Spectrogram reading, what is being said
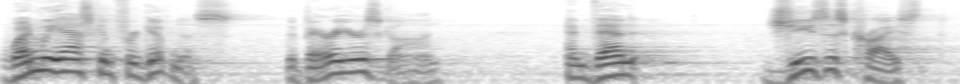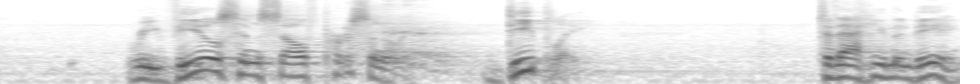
When we ask him forgiveness, the barrier is gone, and then Jesus Christ reveals himself personally, deeply, to that human being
